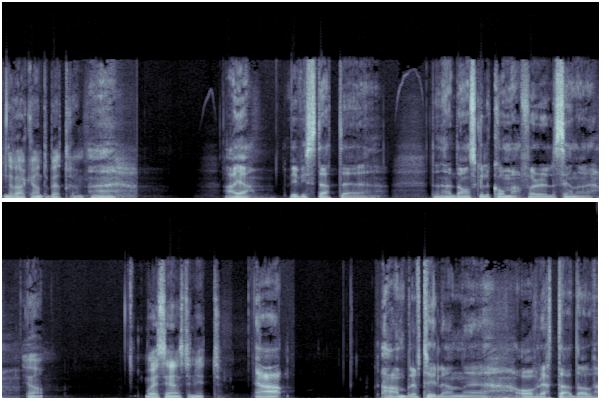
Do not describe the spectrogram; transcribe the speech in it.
Det verkar inte bättre. Nej. Ja, ja. Vi visste att eh, den här dagen skulle komma förr eller senare. Ja. Vad är senaste nytt? Ja, han blev tydligen eh, avrättad av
